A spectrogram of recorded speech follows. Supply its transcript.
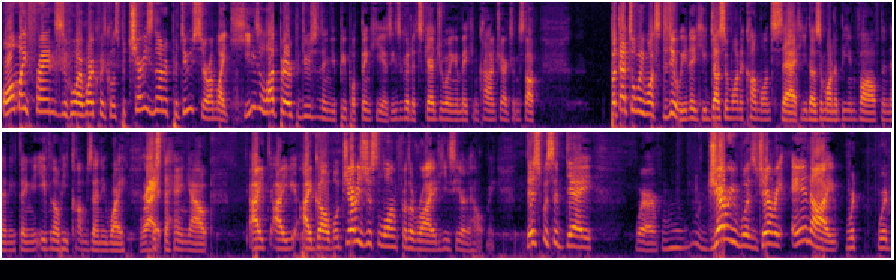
all my friends who I work with goes, but Jerry's not a producer. I'm like, he's a lot better producer than you people think he is. He's good at scheduling and making contracts and stuff. But that's all he wants to do. He he doesn't want to come on set. He doesn't want to be involved in anything, even though he comes anyway, Right. just to hang out. I, I I go. Well, Jerry's just along for the ride. He's here to help me. This was a day where Jerry was Jerry and I were were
